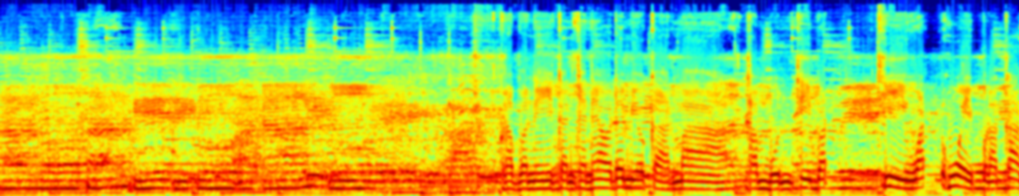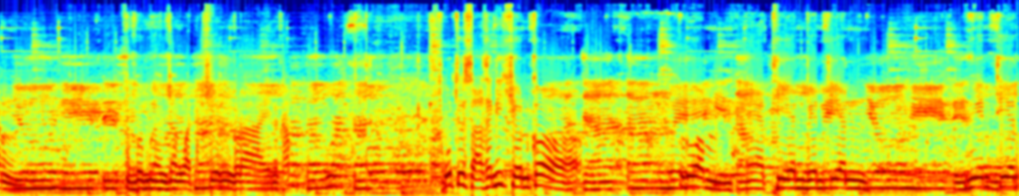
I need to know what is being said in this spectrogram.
สัมโมสันติติโกอากาลิโก ครับวันนี้กันชาแนลได้มีโอกาสมาทำบุญที่วัดที่วัดห้วยปลากั้งอำเภอเมืองจังหวัดเชียงรายนะครับ พุทธศาสนิกชนก็ร่วมแห่เทียนเวียนเทียน เวียนเทียน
